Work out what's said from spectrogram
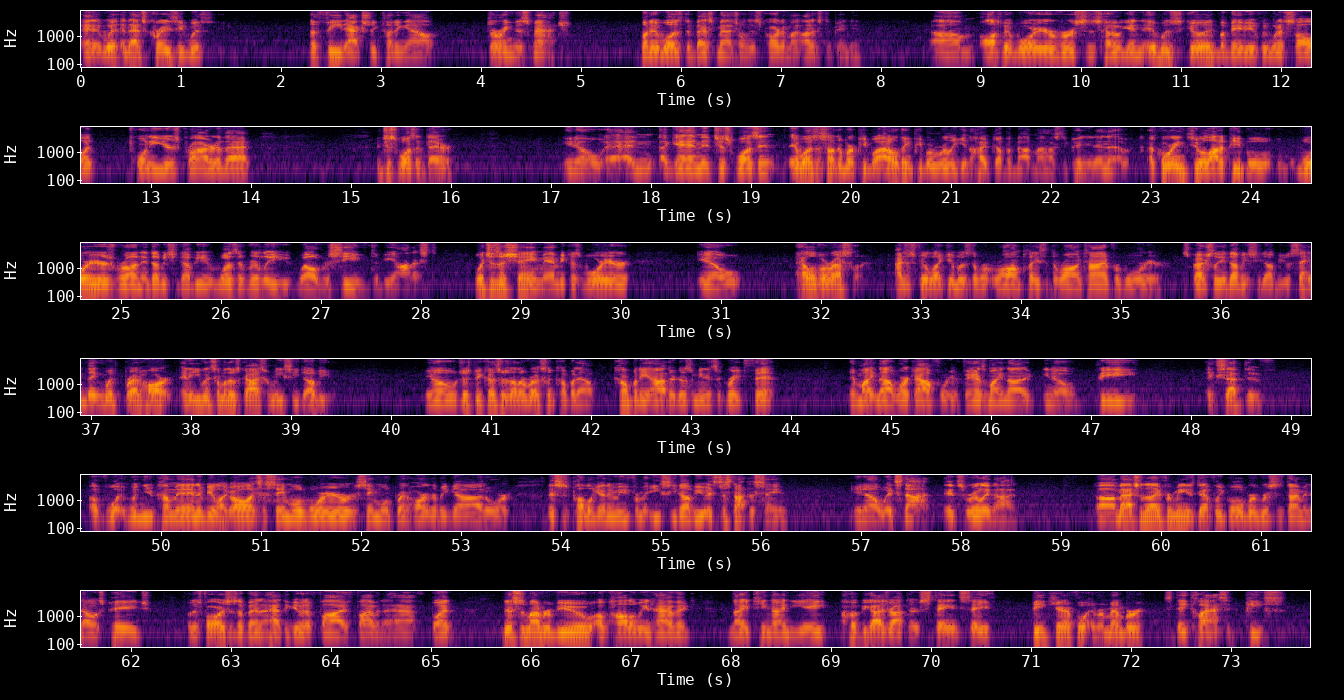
and and that's crazy with the feed actually cutting out during this match, but it was the best match on this card, in my honest opinion. Um, Ultimate Warrior versus Hogan, it was good, but maybe if we would have saw it 20 years prior to that, it just wasn't there. You know, and again, it just wasn't. It wasn't something where people. I don't think people were really getting hyped up about. My honest opinion, and uh, according to a lot of people, Warriors' run in WCW wasn't really well received, to be honest. Which is a shame, man, because Warrior, you know, hell of a wrestler. I just feel like it was the wrong place at the wrong time for Warrior, especially in WCW. Same thing with Bret Hart and even some of those guys from ECW. You know, just because there's another wrestling company out company out there doesn't mean it's a great fit. It might not work out for you. Fans might not, you know, be acceptive of what when you come in and be like, oh, it's the same old Warrior or the same old Bret Hart that we got, or this is Public Enemy from ECW. It's just not the same. You know, it's not. It's really not. Uh, match of the night for me is definitely Goldberg versus Diamond Dallas Page. But as far as this event, I had to give it a five, five and a half. But this is my review of Halloween Havoc 1998. I hope you guys are out there staying safe, be careful, and remember, stay classic. Peace.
